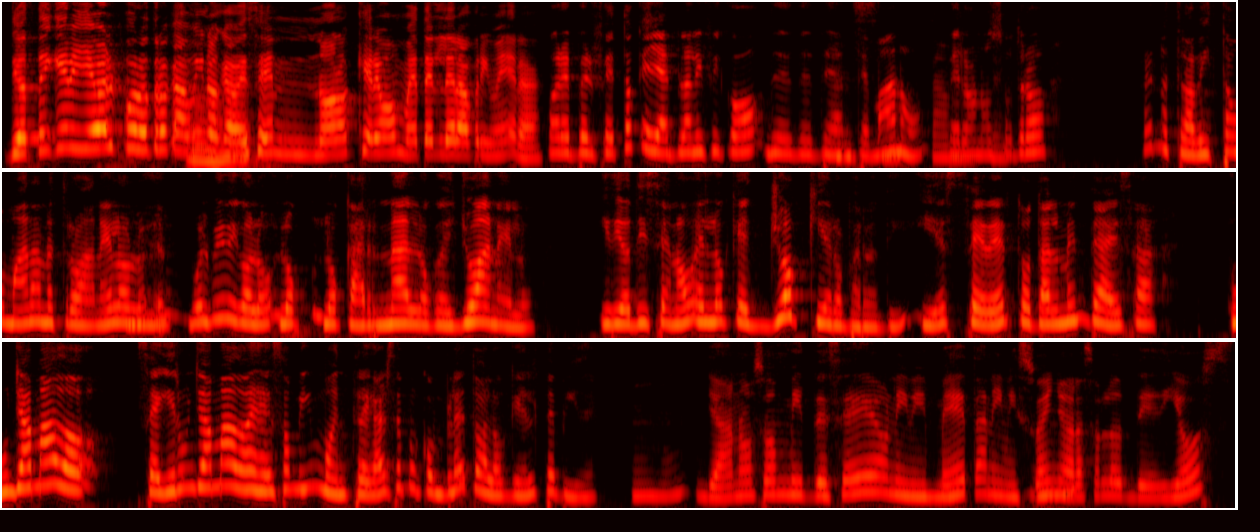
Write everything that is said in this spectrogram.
Dios te quiere llevar por otro camino que a veces no nos queremos meter de la primera. Por el perfecto que ya él planificó desde de, antemano. Pero nosotros, pues, nuestra vista humana, nuestros anhelos, lo- eh, vuelvo y digo, lo, lo- lo carnal, lo que yo anhelo. Y Dios dice, no, es lo que yo quiero para ti. Y es ceder totalmente a esa... Un llamado, seguir un llamado es eso mismo, entregarse por completo a lo que Él te pide. Ya no son mis deseos, ni mis metas, ni mis sueños, ahora son los de Dios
